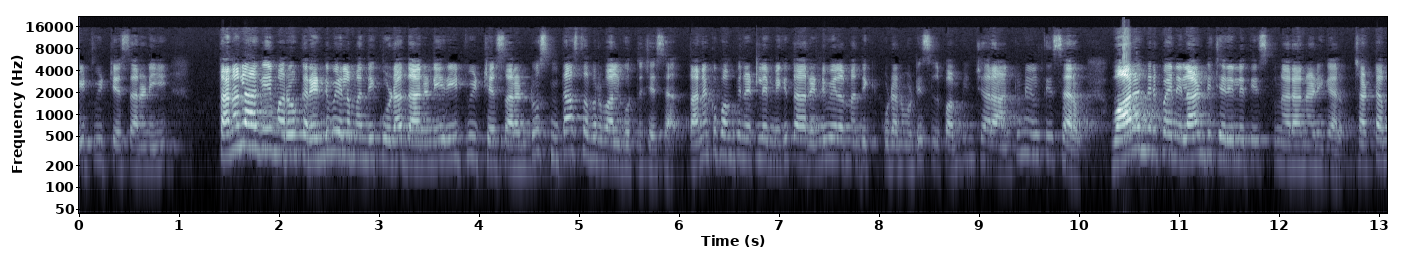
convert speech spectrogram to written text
రీట్వీట్ చేశారని తనలాగే మరొక రెండు వేల మంది కూడా దానిని రీట్వీట్ చేశారంటూ స్మితా సబర్వాల్ గుర్తు చేశారు. తనకు పంపినట్లే మిగతా రెండు వేల మందికి కూడా నోటీసులు పంపించారా అంటూ నిలదీశారు. వారందరిపైన ఎలాంటి చర్యలు తీసుకున్నారా అని అడిగారు. చట్టం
